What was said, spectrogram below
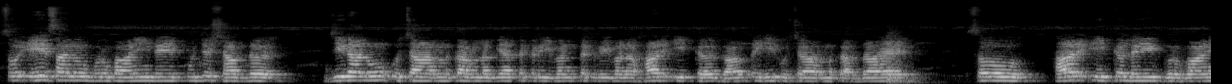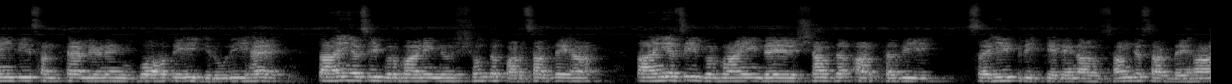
ਸੋ ਇਹ ਸਾਨੂੰ ਗੁਰਬਾਣੀ ਦੇ ਕੁਝ ਸ਼ਬਦ ਜਿਨ੍ਹਾਂ ਨੂੰ ਉਚਾਰਨ ਕਰਨ ਲੱਗਿਆ ਤਕਰੀਬਨ ਤਕਰੀਬਨ ਹਰ ਇੱਕ ਗਲਤ ਹੀ ਉਚਾਰਨ ਕਰਦਾ ਹੈ। ਸੋ ਹਰ ਇੱਕ ਲਈ ਗੁਰਬਾਣੀ ਦੀ ਸੰਥਿਆ ਲੈਣੀ ਬਹੁਤ ਹੀ ਜ਼ਰੂਰੀ ਹੈ। ਤਾਂ ਹੀ ਅਸੀਂ ਗੁਰਬਾਣੀ ਨੂੰ ਸ਼ੁੱਧ ਪੜ੍ਹ ਸਕਦੇ ਹਾਂ। ਤਾਂ ਹੀ ਅਸੀਂ ਗੁਰਬਾਣੀ ਦੇ ਸ਼ਬਦ ਅਰਥ ਵੀ ਸਹੀ ਤਰੀਕੇ ਦੇ ਨਾਲ ਸਮਝ ਸਕਦੇ ਹਾਂ।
